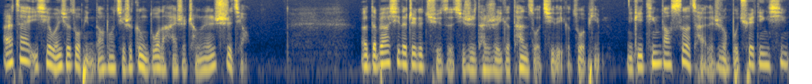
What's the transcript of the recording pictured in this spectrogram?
而在一些文学作品当中，其实更多的还是成人视角。呃，德彪西的这个曲子，其实它是一个探索期的一个作品，你可以听到色彩的这种不确定性。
